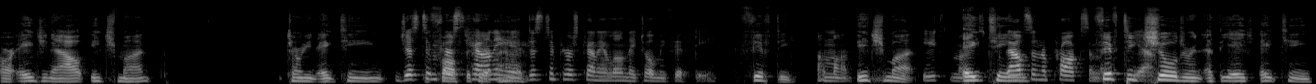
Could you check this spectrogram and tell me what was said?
are aging out each month, turning 18, Just in Pierce County, uh-huh. just in Pierce County alone, they told me 50 50 a month. each month? Each month. 18, Thousand approximate. 50 yeah. children at the age 18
